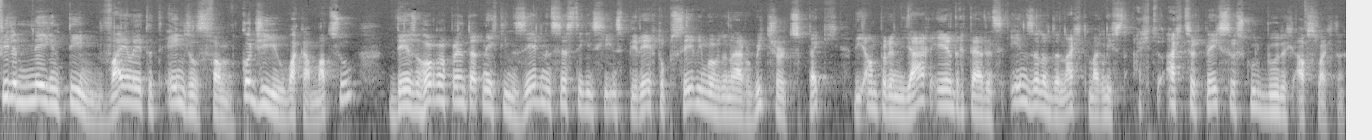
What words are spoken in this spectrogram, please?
Film 19, Violated Angels van Koji Wakamatsu. Deze horrorprint uit 1967 is geïnspireerd op seriemoordenaar Richard Speck, die amper een jaar eerder tijdens éénzelfde nacht maar liefst acht, acht verpleegsters koelbloedig afslachtte.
